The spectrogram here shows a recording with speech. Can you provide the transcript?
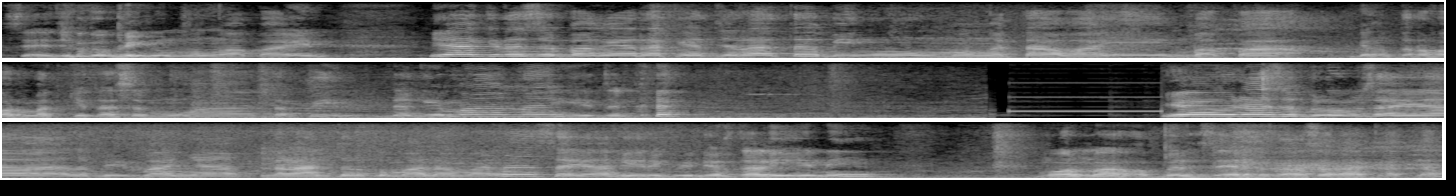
Saya juga bingung mau ngapain. Ya kita sebagai rakyat jelata bingung mau ngetawain bapak yang terhormat kita semua tapi bagaimana gitu kan Ya udah sebelum saya lebih banyak ngelantur ke mana-mana Saya akhiri video kali ini. Mohon maaf apabila saya ada salah kata.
